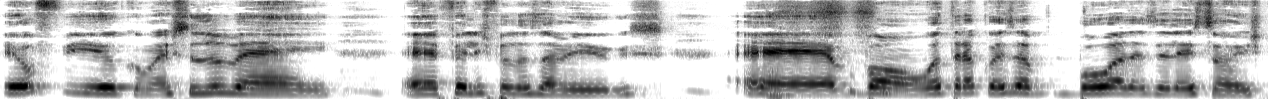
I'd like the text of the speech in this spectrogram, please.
Eu fico, mas tudo bem. É, feliz pelos amigos. É, bom, outra coisa boa das eleições.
